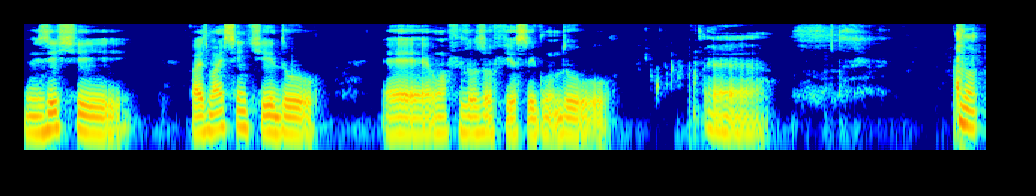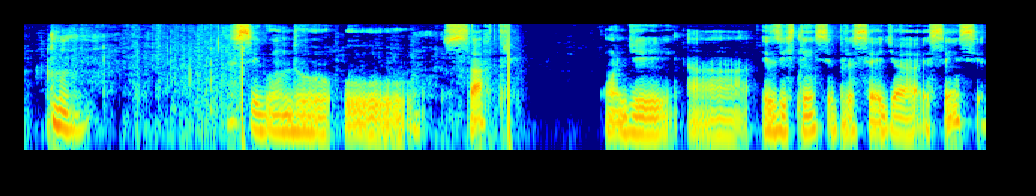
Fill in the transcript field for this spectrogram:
Não existe. Faz mais sentido é, uma filosofia segundo. É, segundo o Sartre, onde a existência precede a essência,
